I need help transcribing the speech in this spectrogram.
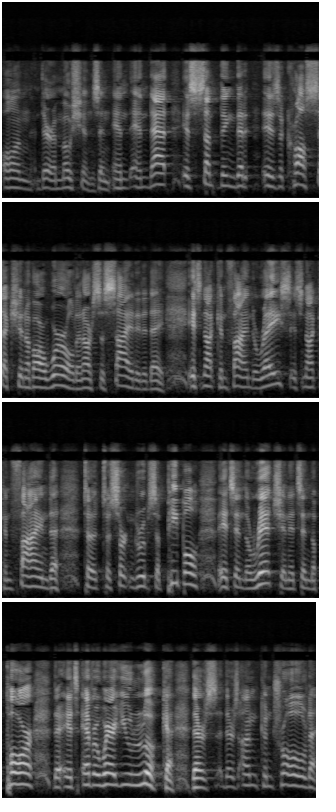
on their emotions. And, and, and that is something that is a cross section of our world and our society today. It's not confined to race, it's not confined to, to certain groups of people. It's in the rich and it's in the poor. It's everywhere you look. There's, there's uncontrolled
